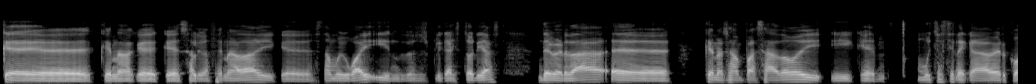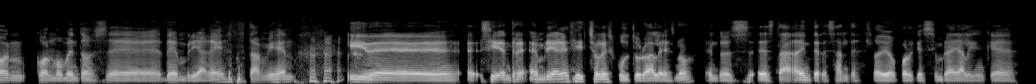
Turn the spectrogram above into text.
que, que, nada, que, que, salió hace nada y que está muy guay y nos explica historias de verdad. Eh, que nos han pasado y, y que muchas tienen que ver con, con momentos de embriaguez también y de, eh, sí, entre embriaguez y choques culturales, ¿no? Entonces está interesante, lo digo, porque siempre hay alguien que,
